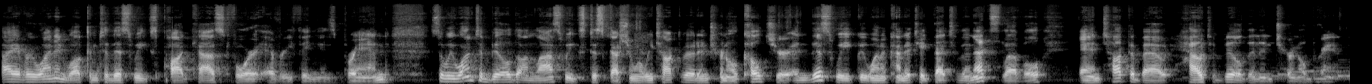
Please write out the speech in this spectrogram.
Hi, everyone, and welcome to this week's podcast for Everything is Brand. So, we want to build on last week's discussion where we talked about internal culture. And this week, we want to kind of take that to the next level and talk about how to build an internal brand.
